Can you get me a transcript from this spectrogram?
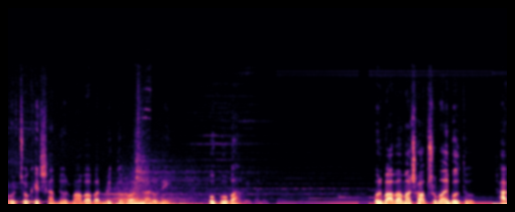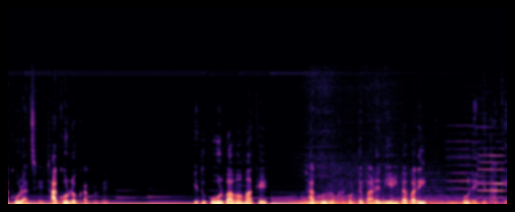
ওর চোখের সামনে ওর মা বাবার মৃত্যু হওয়ার কারণেই ও বোবা হয়ে গেল। ওর বাবা মা সব সময় বলতো ঠাকুর আছে ঠাকুর রক্ষা করবে। কিন্তু ওর বাবা মাকে ঠাকুর রক্ষা করতে পারেনি এই ব্যাপারেই ও রেগে থাকে।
